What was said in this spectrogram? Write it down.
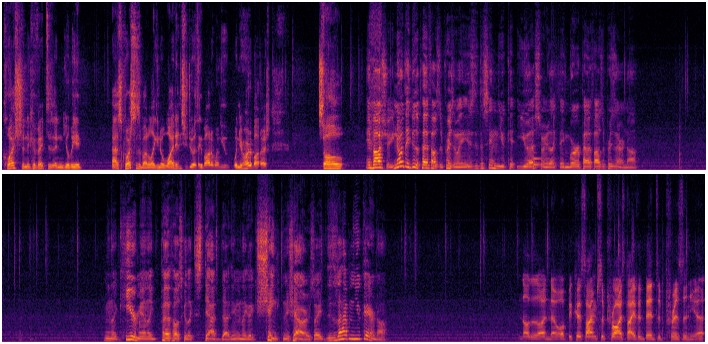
questioned and convicted, and you'll be asked questions about it, like you know, why didn't you do anything about it when you when you heard about it? So In Bosher, you know what they do to pedophiles in prison? Like, is it the same in the UK, U.S. where like they murder pedophiles in prison or not? I mean, like here, man, like pedophiles get like stabbed to death, I mean, like like shanked in the showers. Right? Does that happen in the UK or not? Not that I know of, because I'm surprised I haven't been to prison yet.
